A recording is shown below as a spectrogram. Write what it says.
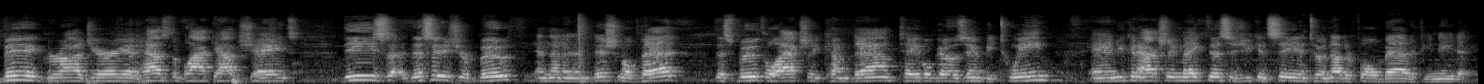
big garage area, it has the blackout shades. These, this is your booth and then an additional bed. This booth will actually come down, table goes in between, and you can actually make this, as you can see, into another full bed if you need it.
